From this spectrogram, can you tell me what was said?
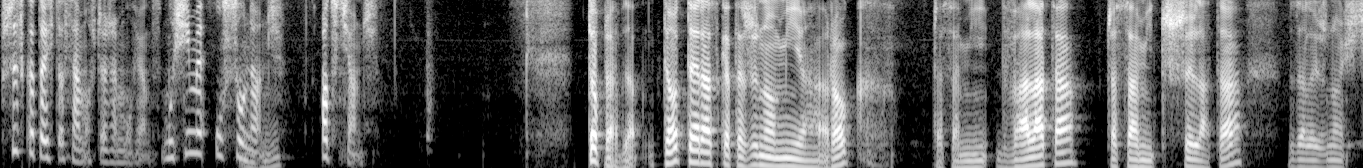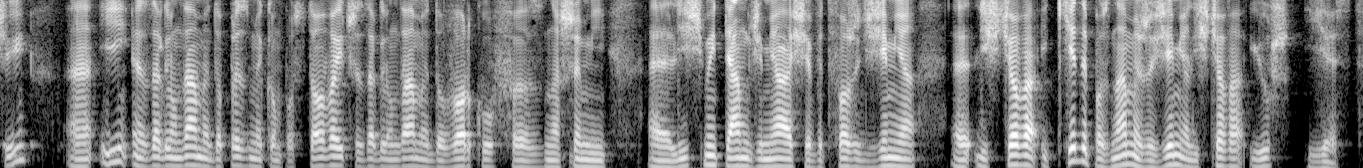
Wszystko to jest to samo, szczerze mówiąc. Musimy usunąć, mhm. odciąć. To prawda. To teraz, Katarzyno, mija rok, czasami dwa lata, czasami 3 lata, w zależności. E, I zaglądamy do pryzmy kompostowej, czy zaglądamy do worków e, z naszymi e, liśćmi, tam gdzie miała się wytworzyć ziemia liściowa, i kiedy poznamy, że ziemia liściowa już jest.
